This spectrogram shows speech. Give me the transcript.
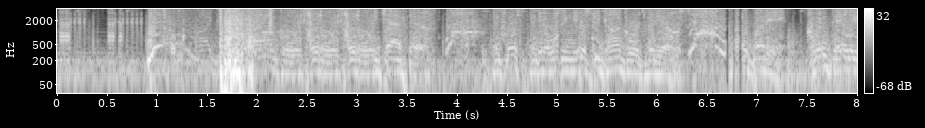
My uncle is totally, totally captive. Enforced video using USB concords videos. Oh, buddy, Quint Daly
